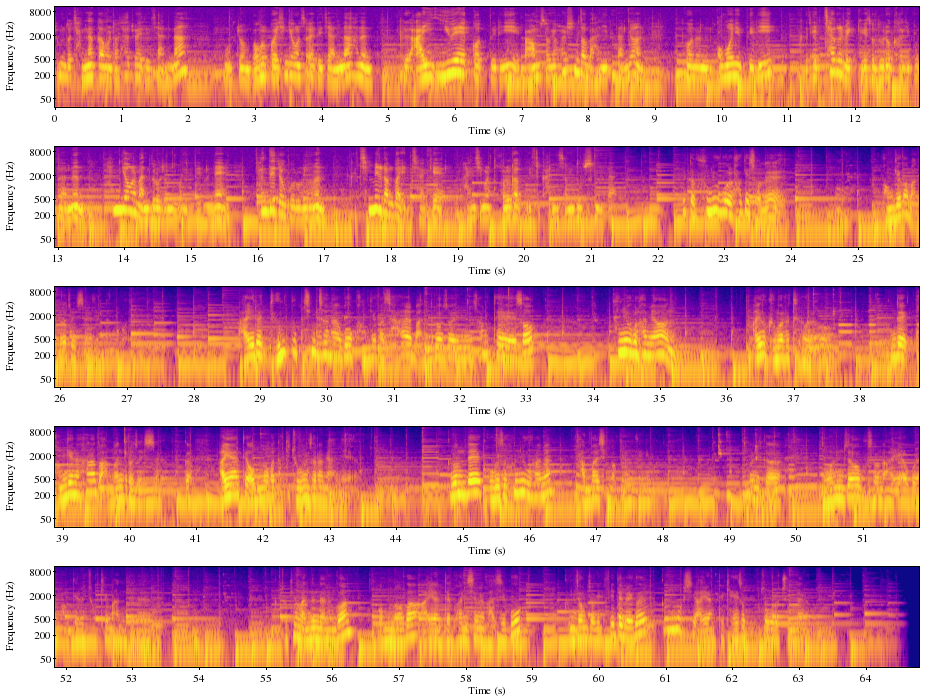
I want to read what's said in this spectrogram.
좀 더 장난감을 더 사줘야 되지 않나? 뭐 좀 먹을 거에 신경을 써야 되지 않나 하는 그 아이 이외의 것들이 마음속에 훨씬 더 많이 있다면 이거는 어머니들이 그 애착을 맺기 위해서 노력하기보다는 환경을 만들어 주는 거기 때문에 상대적으로는 그 친밀감과 애착에 관심을 덜 갖고 있을 가능성이 높습니다. 일단 훈육을 하기 전에 어, 관계가 만들어져 있어야 된다는 거예요. 아이를 듬뿍 칭찬하고 관계가 잘 만들어져 있는 상태에서 훈육을 하면 아이가 그 말을 들어요. 근데 관계는 하나도 안 만들어져 있어요. 그러니까 아이한테 엄마가 딱히 좋은 사람이 아니에요. 그런데 거기서 훈육을 하면 반발심밖에 안 생기거든요. 그러니까 먼저 우선 아이하고의 관계를 좋게 만드는 음, 좋게 만든다는 건 엄마가 아이한테 관심을 가지고 긍정적인 피드백을 끊임없이 아이한테 계속적으로 준다는 거예요.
